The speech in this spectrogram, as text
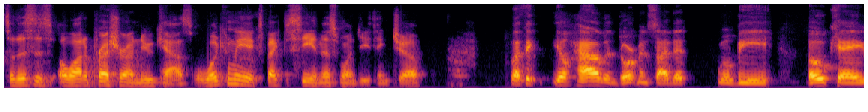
So this is a lot of pressure on Newcastle. What can we expect to see in this one, do you think, Joe? Well, I think you'll have a Dortmund side that will be okay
